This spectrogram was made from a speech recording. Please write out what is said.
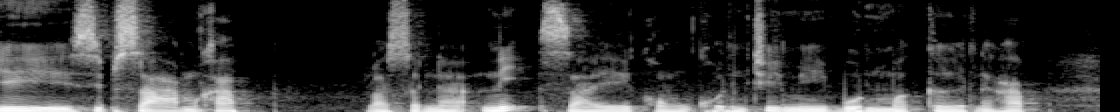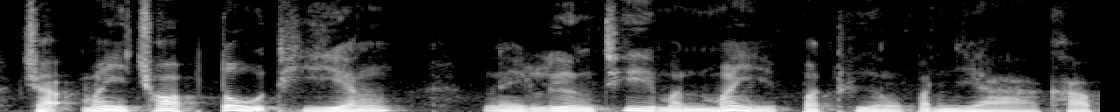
23 ครับ ลักษณะนิสัยของคนที่มีบุญมาเกิดนะครับ จะไม่ชอบโต้เถียงในเรื่องที่มันไม่ประเทืองปัญญาครับ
